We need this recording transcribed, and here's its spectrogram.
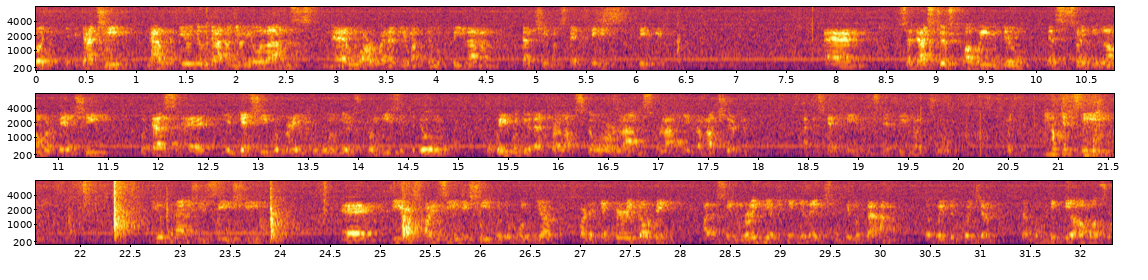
But that sheep, now if you do that on your ewe lambs now or whenever you want to do it pre-lambing, that sheep will stay clean completely. Um, so that's just what we would do. That's a slightly longer tail sheep, but that's uh, you get sheep with very little wool here. It's quite easy to do. But we would do that for a lot of store lambs for lambs that are not sheared and to stay clean and stay clean right through. But you can see, you can actually see sheep uh, here. I've seen sheep with the wool where they get very dirty. And I've seen right here between the legs, and if you look at them, the way they put them, they're completely almost.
